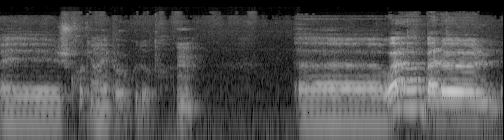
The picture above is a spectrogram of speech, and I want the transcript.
Et je crois qu'il n'y en avait pas beaucoup d'autres. Euh, ouais, ouais, bah le,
